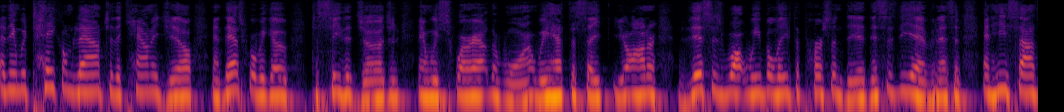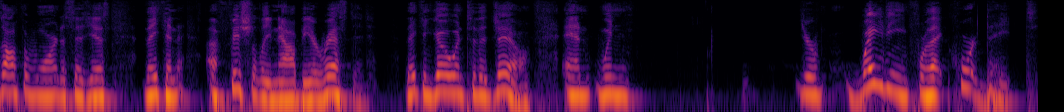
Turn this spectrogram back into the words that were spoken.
and then we take them down to the county jail. And that's where we go to see the judge and, and we swear out the warrant. We have to say, Your Honor, this is what we believe the person did. This is the evidence. And, and he signs off the warrant that says, Yes, they can officially now be arrested. They can go into the jail. And when you're waiting for that court date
